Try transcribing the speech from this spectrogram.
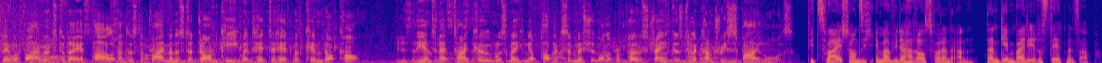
There were fireworks today at Parliament as the Prime Minister John Key went head to head with Kim.com. The internet tycoon was making a public submission on the proposed changes to the country's spy laws. Die zwei schauen sich immer wieder herausfordernd an. Dann geben beide ihre Statements ab.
